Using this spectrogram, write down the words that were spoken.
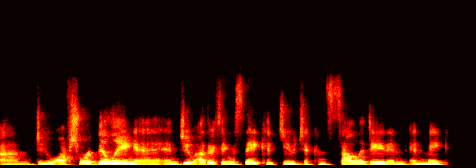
um, do offshore billing and, and, do other things they could do to consolidate and, and make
